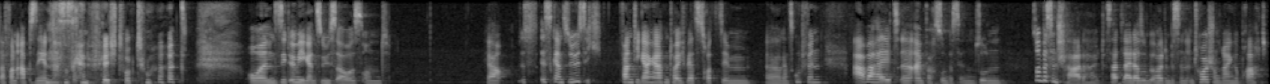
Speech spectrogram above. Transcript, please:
davon absehen, dass es keine Fellstruktur hat. Und sieht irgendwie ganz süß aus und ja, ist, ist ganz süß. Ich fand die Gangarten toll, ich werde es trotzdem äh, ganz gut finden. Aber halt äh, einfach so ein bisschen, so ein, so ein bisschen schade halt. Das hat leider so heute ein bisschen Enttäuschung reingebracht.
